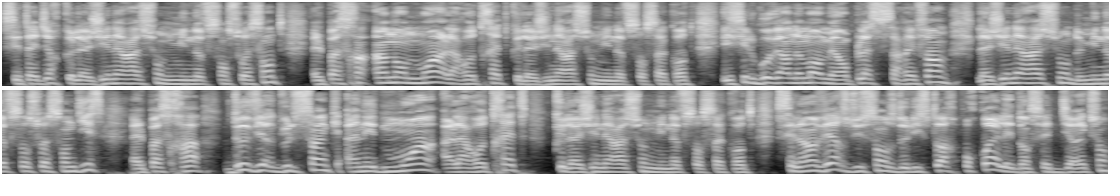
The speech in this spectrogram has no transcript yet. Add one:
C'est-à-dire que la génération de 1960, elle passera un an de moins à la retraite que la génération de 1950. Et si le gouvernement met en place sa réforme, la génération de 1970, elle passera 2,5 années de moins à la retraite que la génération de 1950. C'est l'inverse du sens de l'histoire. Pourquoi elle est dans cette direction?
